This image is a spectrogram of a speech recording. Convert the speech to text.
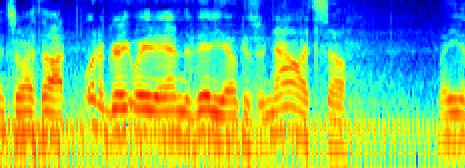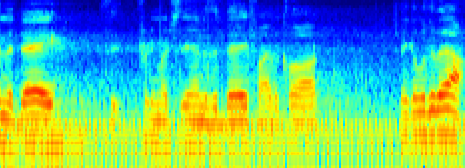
And so I thought, what a great way to end the video because now it's uh, late in the day, pretty much the end of the day, 5 o'clock. Take a look at that.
